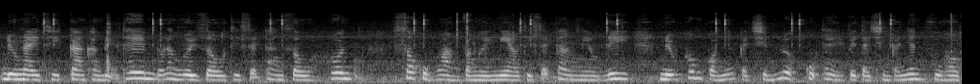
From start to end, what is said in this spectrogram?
điều này thì càng khẳng định thêm đó là người giàu thì sẽ càng giàu hơn sau khủng hoảng và người nghèo thì sẽ càng nghèo đi nếu không có những cái chiến lược cụ thể về tài chính cá nhân phù hợp.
